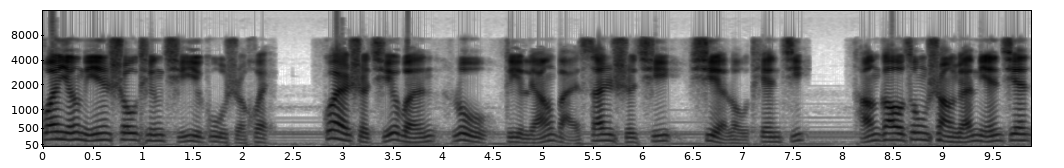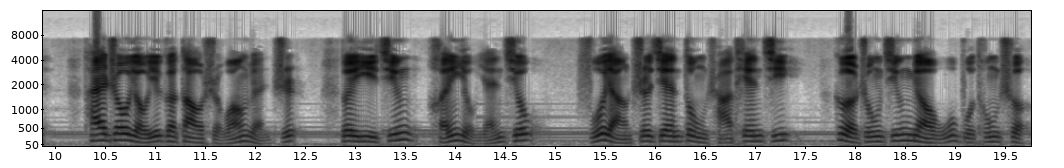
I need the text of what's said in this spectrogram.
欢迎您收听《奇异故事会·怪事奇闻录》第两百三十七泄露天机。唐高宗上元年间，台州有一个道士王远之，对易经很有研究，俯仰之间洞察天机，各种精妙无不通彻，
